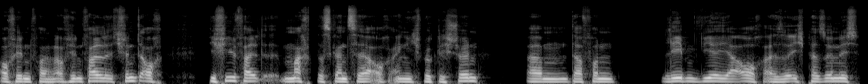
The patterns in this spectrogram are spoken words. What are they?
Auf jeden Fall, auf jeden Fall. Ich finde auch, die Vielfalt macht das Ganze ja auch eigentlich wirklich schön. Ähm, davon leben wir ja auch. Also ich persönlich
